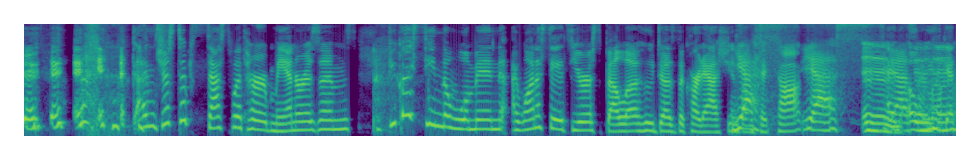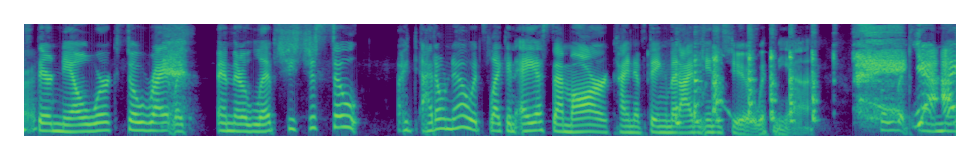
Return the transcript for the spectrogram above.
I'm just obsessed with her mannerisms. Have you guys seen the woman? I want to say it's Bella who does the Kardashians yes, on TikTok. Yes. Mm. and yes. always I gets their nail work so right, like and their lips. She's just so I, I don't know. It's like an ASMR kind of thing that I'm into with Mia. Yeah, I-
